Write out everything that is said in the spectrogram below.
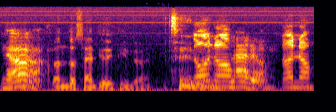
No. pero Son dos sentidos distintos. ¿eh? Sí, No, no, Claro. no, no.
